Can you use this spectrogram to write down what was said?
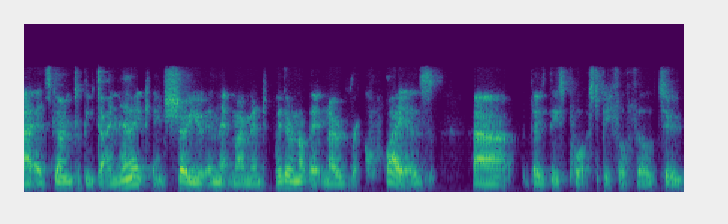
uh, it's going to be dynamic and show you in that moment whether or not that node requires uh, those, these ports to be fulfilled to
